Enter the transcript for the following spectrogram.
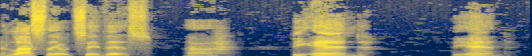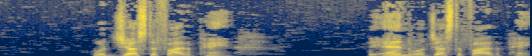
And lastly, I would say this uh, the end, the end will justify the pain. The end will justify the pain.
